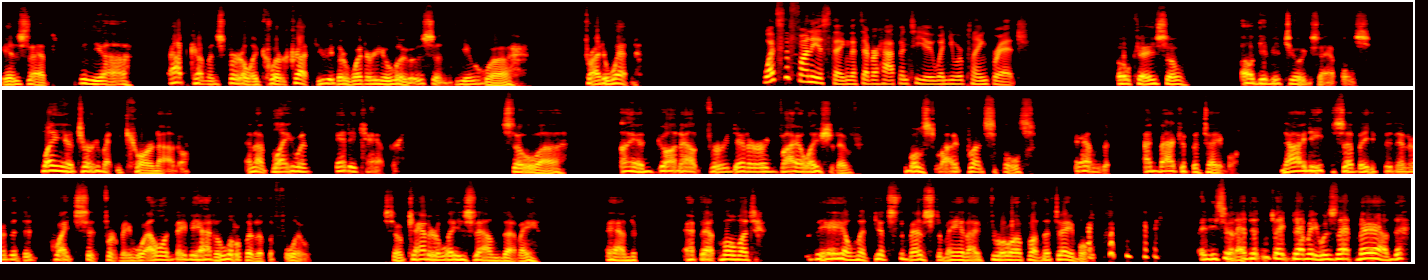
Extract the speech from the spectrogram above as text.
is that the uh, outcome is fairly clear cut. You either win or you lose, and you uh, try to win. What's the funniest thing that's ever happened to you when you were playing bridge? Okay, so I'll give you two examples. Playing a tournament in Coronado, and I'm playing with Eddie Kantar. So uh, I had gone out for dinner in violation of most of my principles, and I'm back at the table. Now I'd eaten something at the dinner that didn't quite sit for me well, and maybe had a little bit of the flu. So Kantar lays down dummy, and at that moment, the ailment gets the best of me, and I throw up on the table. and he said, "I didn't think dummy was that bad."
